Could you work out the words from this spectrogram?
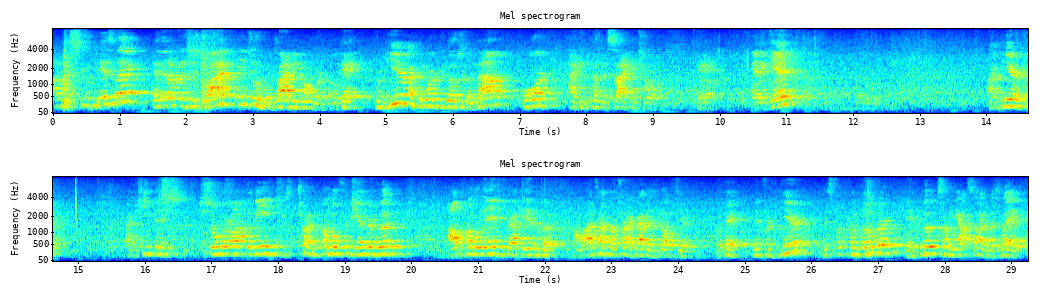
I'm going to scoop his leg, and then I'm going to just drive into him and drive him over, okay? From here, I can work to go to the mount, or I can come to side control. Okay? And again, I'm here. I keep keeping his shoulder off of me. He's trying to pummel for the underhook. I'll pummel in grab the underhook. A lot of times I'll try to grab his belt here. Okay, then from here, this foot comes over and hooks on the outside of his leg.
